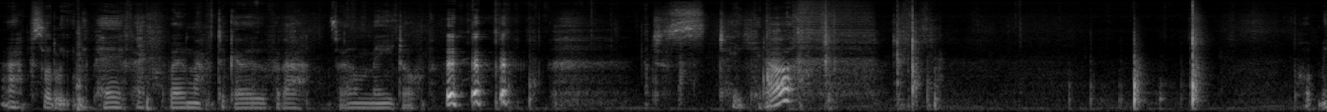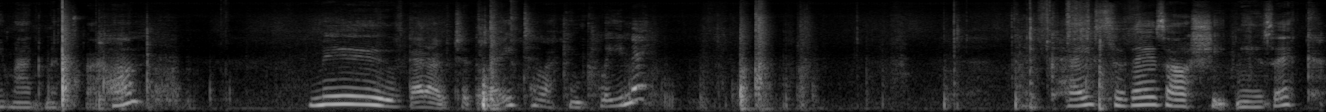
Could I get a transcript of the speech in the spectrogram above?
Absolutely perfect. Won't have to go over that. So I'm made up. Just take it off. Magnets back on. Move that out of the way till I can clean it. Okay, so there's our sheet music.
